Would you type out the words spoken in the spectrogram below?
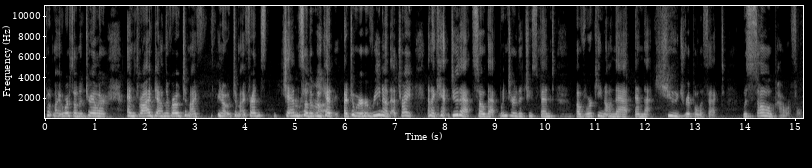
put my horse on a mm-hmm. trailer and drive down the road to my you know to my friend's jen so that we can uh, to her arena that's right. And i can't do that. So that winter that you spent of working on that and that huge ripple effect was so powerful.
